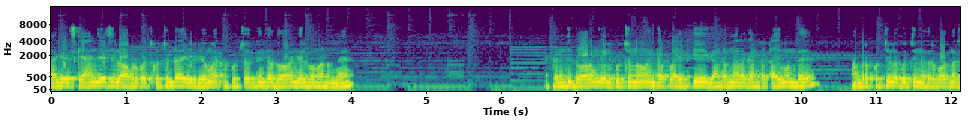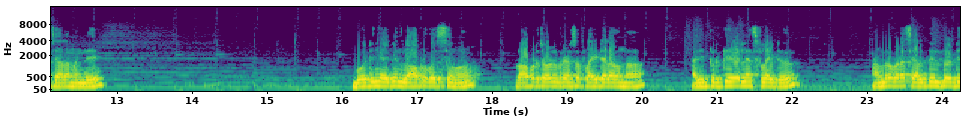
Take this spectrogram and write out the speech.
లగేజ్ స్కాన్ చేసి లోపలికి వచ్చి కూర్చుంటే వీడియోమో అక్కడ కూర్చోద్ది? ఇంకా దూరం వెళ్ళిపోమంటుంది. ఇక్కడ నుంచి దూరంగా వెళ్ళి కూర్చున్నాం. ఇంకా ఫ్లైట్కి గంటన్నర గంట టైం ఉంది. అందరూ కుర్చీలో కూర్చుని నిద్రపోతున్నారు చాలా మంది బోటింగ్ అయిపోయింది లోపలికి వచ్చాము. లోపల చూడండి ఫ్రెండ్స్ ఫ్లైట్ ఎలా ఉందో. అది తుర్కీ ఎయిర్లైన్స్ ఫ్లైట్. అందరూ కూడా సెల్ఫీలతోటి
